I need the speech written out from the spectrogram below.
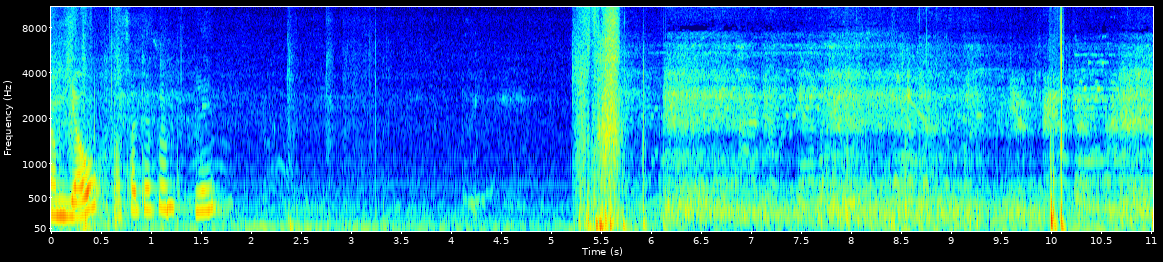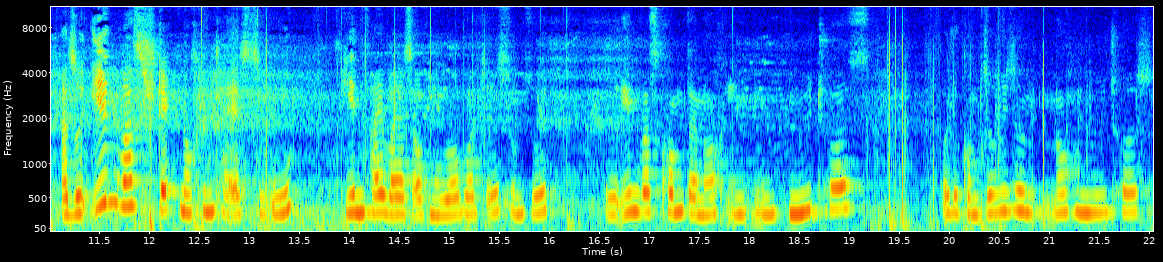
Miau, miau. Was hat der für ein Problem? Also irgendwas steckt noch hinter SCU. Auf jeden Fall, weil es auch ein Robot ist und so. Also irgendwas kommt da noch. Irgendein Mythos. Heute kommt sowieso noch ein Mythos.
